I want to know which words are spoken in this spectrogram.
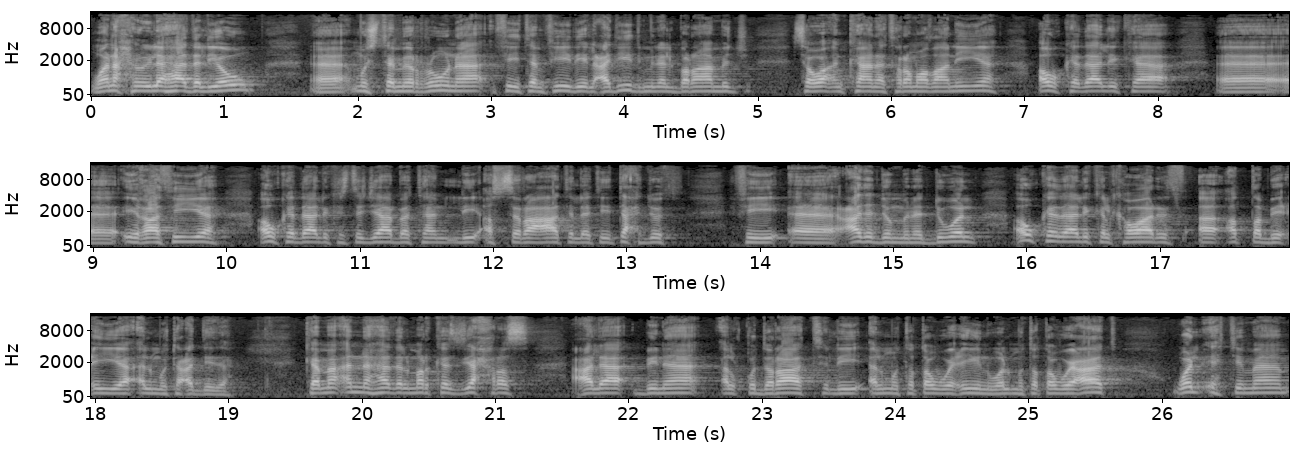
ونحن إلى هذا اليوم آه، مستمرون في تنفيذ العديد من البرامج سواء كانت رمضانية أو كذلك آه، إغاثية أو كذلك استجابة للصراعات التي تحدث في آه، عدد من الدول أو كذلك الكوارث آه، الطبيعية المتعددة. كما أن هذا المركز يحرص على بناء القدرات للمتطوعين والمتطوعات والاهتمام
